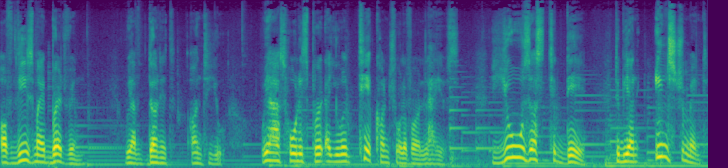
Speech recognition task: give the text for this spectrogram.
of these my brethren, we have done it unto you. We ask, Holy Spirit, that you will take control of our lives. Use us today to be an instrument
